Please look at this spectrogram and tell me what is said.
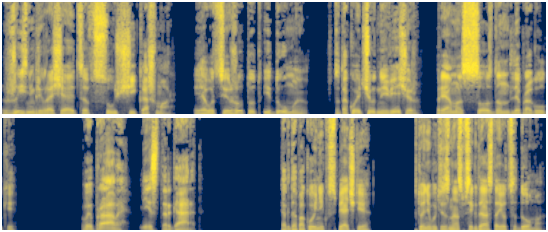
жизнь превращается в сущий кошмар. Я вот сижу тут и думаю, что такой чудный вечер прямо создан для прогулки. «Вы правы, мистер Гаррет». Когда покойник в спячке, кто-нибудь из нас всегда остается дома,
